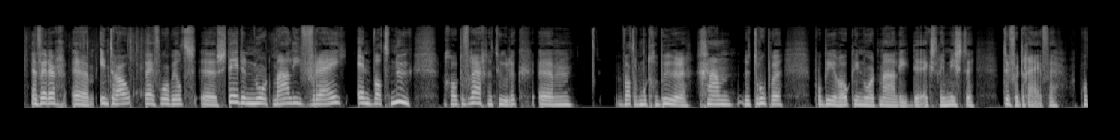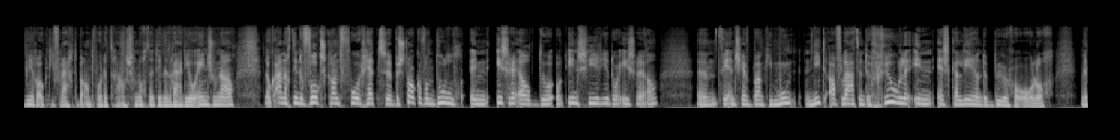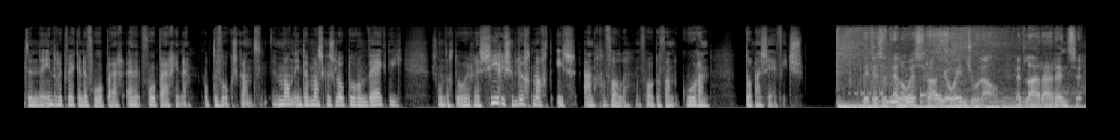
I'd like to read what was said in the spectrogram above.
En verder uh, in trouw bijvoorbeeld uh, steden Noord-Mali vrij. En wat nu? De grote vraag natuurlijk. Um, wat er moet gebeuren. Gaan de troepen proberen ook in Noord-Mali de extremisten te verdrijven proberen ook die vraag te beantwoorden trouwens vanochtend in het Radio 1-journaal. Ook aandacht in de Volkskrant voor het eh, bestokken van doel in Israël door, in Syrië door Israël. Um, VN-chef Ban Ki-moon niet aflatende gruwelen in escalerende burgeroorlog. Met een indrukwekkende uh, voorpagina op de Volkskrant. Een man in Damascus loopt door een wijk die zondag door uh, Syrische luchtmacht is aangevallen. Een foto van Goran Tomasevich. Dit is het NOS Radio 1-journaal met Lara Rensen.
